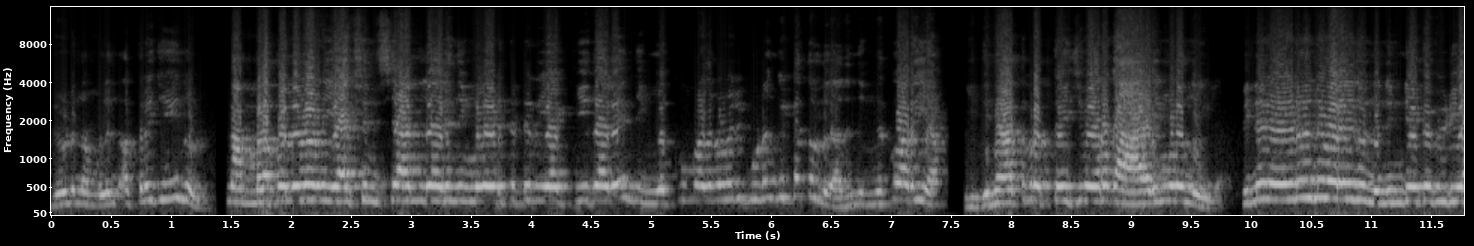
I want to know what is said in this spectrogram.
അതിനോട് നമ്മൾ അത്രേ ചെയ്യുന്നുള്ളൂ. നമ്മളെ പോലുള്ള റിയാക്ഷൻ ചാനലുകാർ നിങ്ങൾ എടുത്തിട്ട് റിയാക്ട് ചെയ്താലേ നിങ്ങൾക്കും അതിനുള്ള ഒരു ഗുണം കിട്ടത്തുള്ളൂ. അത് നിങ്ങൾക്കും അറിയാം. ഇതിനകത്ത് പ്രത്യേകിച്ച് വേറെ കാര്യങ്ങളൊന്നുമില്ല. പിന്നെ രേണു എന്ന് പറയുന്നുണ്ട്. നിന്റെയൊക്കെ വീഡിയോ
